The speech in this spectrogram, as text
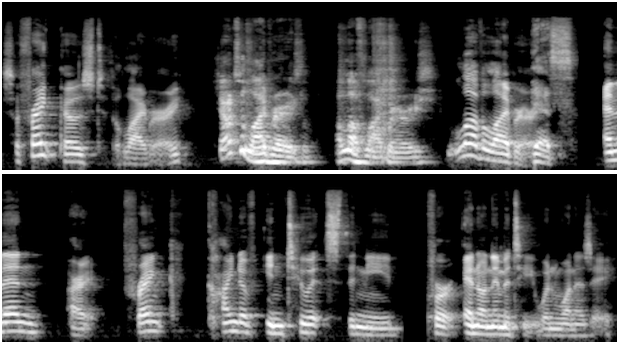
So Frank goes to the library. Shout out to libraries. I love libraries. Love a library. Yes. And then, all right, Frank kind of intuits the need for anonymity when one is a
